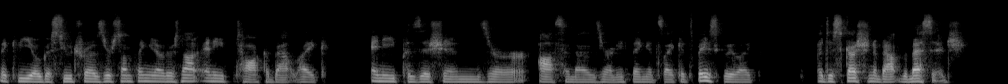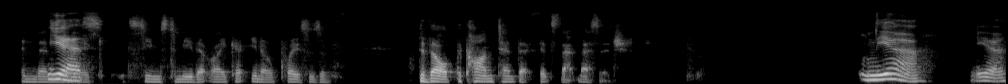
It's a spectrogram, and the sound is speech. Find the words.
like the yoga sutras or something you know there's not any talk about like any positions or asanas or anything. It's like it's basically like a discussion about the message. And then yes. like, it seems to me that like you know places have developed the content that fits that message. Yeah. Yeah.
